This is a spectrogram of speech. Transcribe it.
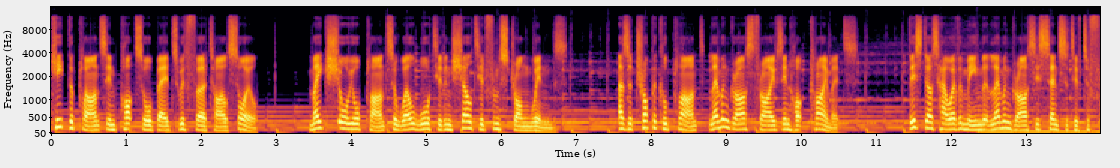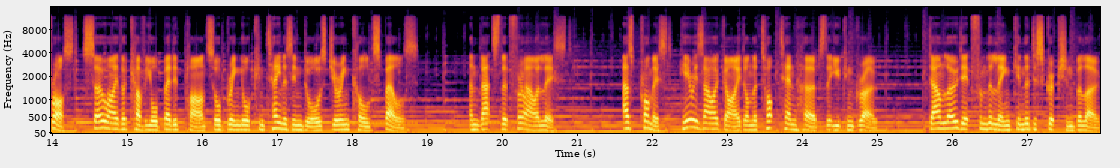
Keep the plants in pots or beds with fertile soil. Make sure your plants are well watered and sheltered from strong winds. As a tropical plant, lemongrass thrives in hot climates. This does however mean that lemongrass is sensitive to frost, so either cover your bedded plants or bring your containers indoors during cold spells. And that's that for our list. As promised, here is our guide on the top 10 herbs that you can grow. Download it from the link in the description below.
